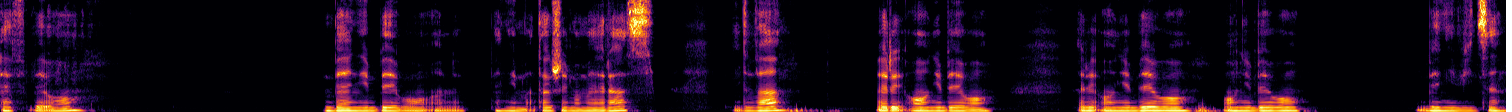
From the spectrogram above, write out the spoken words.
F było. B nie było, ale B nie ma. Także mamy raz, dwa. Ry O nie było. Ry O nie było. O nie było. B nie widzę.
